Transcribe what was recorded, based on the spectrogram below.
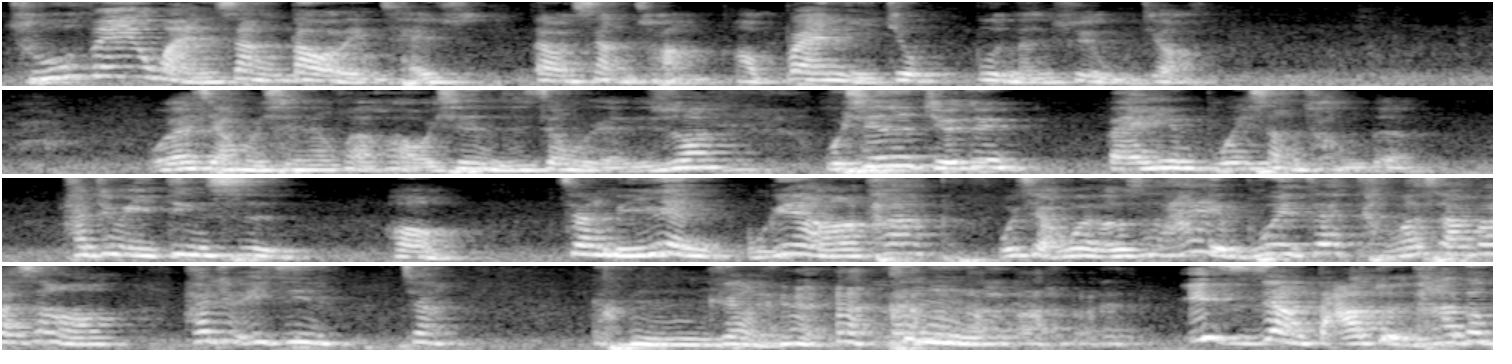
除非晚上到了你才到上床，好，不然你就不能睡午觉。我要讲我先生坏话，我先生是这种人，你说我先生绝对白天不会上床的，他就一定是哦，这样宁愿我跟你讲啊，他我讲过很多次，他也不会再躺在沙发上哦，他就一定这样，嗯，这样，嗯，一直这样打盹，他都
